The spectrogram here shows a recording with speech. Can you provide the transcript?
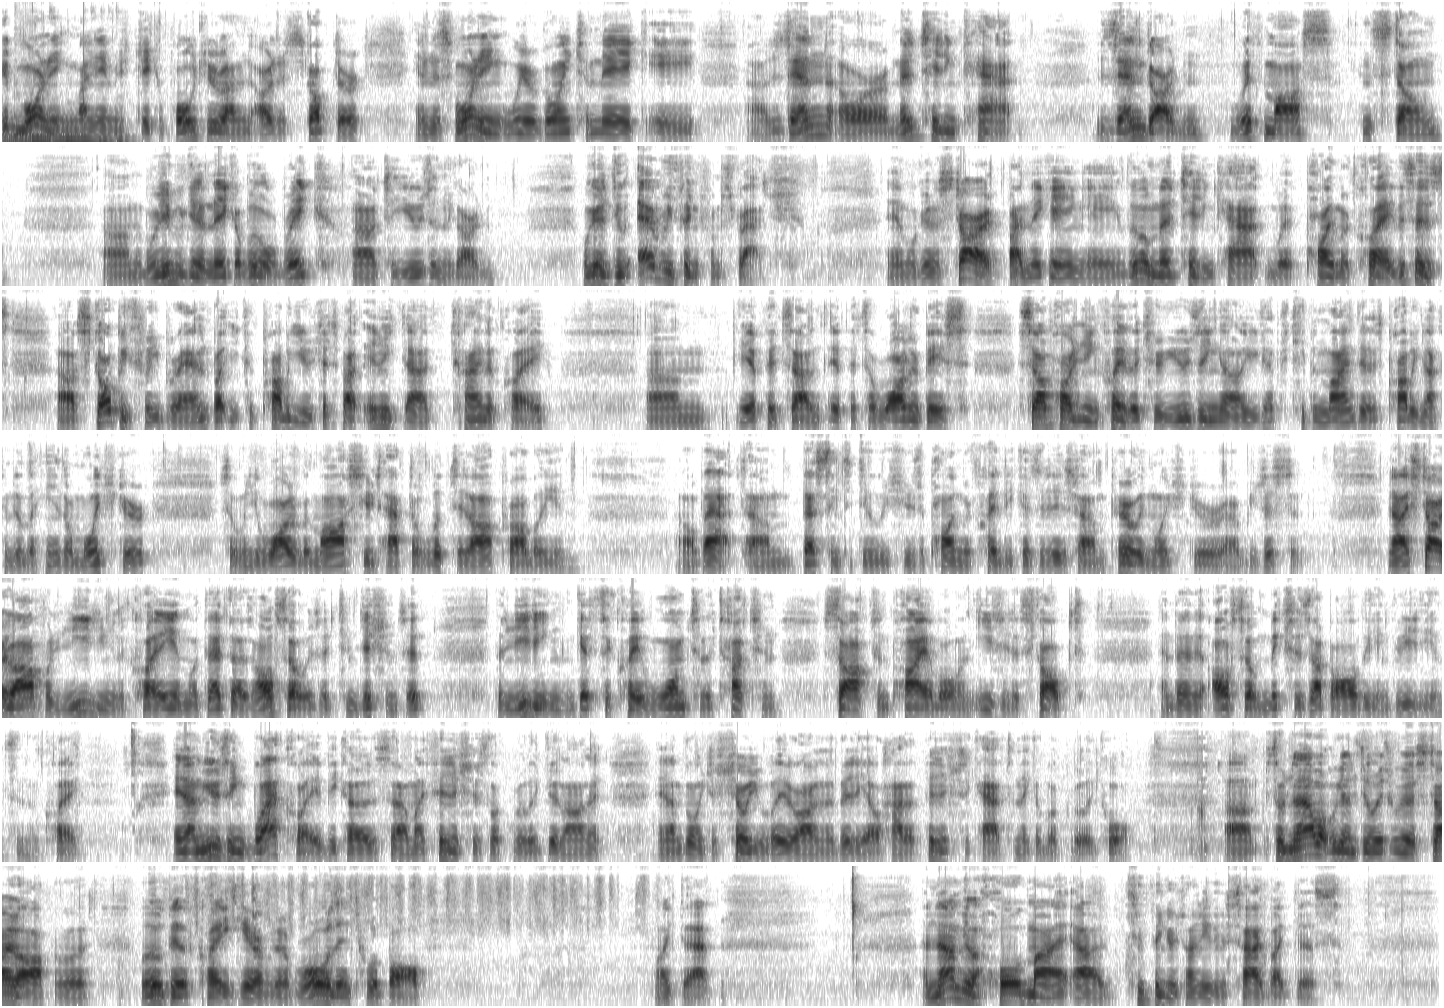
Good morning, my name is Jacob Folger, I'm an artist sculptor, and this morning we're going to make a uh, Zen or meditating cat Zen garden with moss and stone. Um, we're even going to make a little rake uh, to use in the garden. We're going to do everything from scratch. And we're going to start by making a little meditating cat with polymer clay. This is uh, Sculpey 3 brand, but you could probably use just about any uh, kind of clay. Um, if it's uh, if it's a water-based self-hardening clay that you're using, uh, you have to keep in mind that it's probably not going to be able to handle moisture. So when you water the moss, you'd have to lift it off probably and all that. Um, best thing to do is use a polymer clay because it is um, fairly moisture uh, resistant. Now I started off with kneading the clay and what that does also is it conditions it. The kneading gets the clay warm to the touch and soft and pliable and easy to sculpt and then it also mixes up all the ingredients in the clay. And I'm using black clay because uh, my finishes look really good on it and I'm going to show you later on in the video how to finish the cat to make it look really cool. Um, so now what we're going to do is we're going to start off with a little bit of clay here. I'm going to roll it into a ball like that. And now I'm going to hold my uh, two fingers on either side like this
